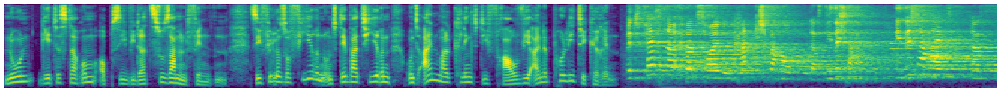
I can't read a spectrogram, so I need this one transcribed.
Nun geht es darum, ob sie wieder zusammenfinden. Sie philosophieren und debattieren, und einmal klingt die Frau wie eine Politikerin. Mit fester Überzeugung kann ich behaupten, dass die Sicherheit, die Sicherheit das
